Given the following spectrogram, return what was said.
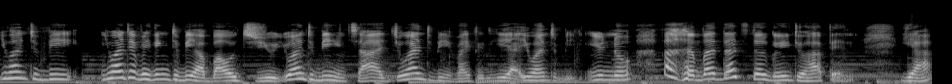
you want to be you want everything to be about you. You want to be in charge. You want to be invited here. You want to be you know. But that's not going to happen. Yeah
